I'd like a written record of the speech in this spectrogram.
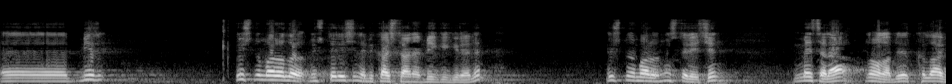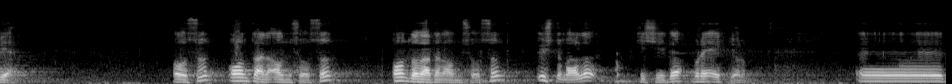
eee, bir 3 numaralı müşteri için de birkaç tane bilgi girelim. 3 numaralı müşteri için mesela ne olabilir? Klavye olsun. 10 tane almış olsun. 10 dolardan almış olsun. 3 numaralı kişiyi de buraya ekliyorum. Ee,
